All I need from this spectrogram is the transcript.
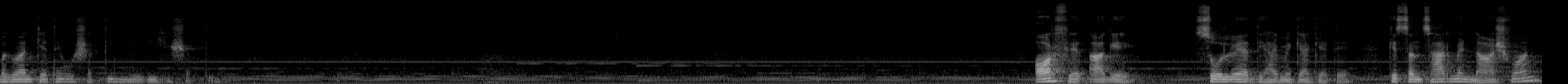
भगवान कहते हैं वो शक्ति मेरी ही शक्ति है। और फिर आगे सोलवें अध्याय में क्या कहते हैं कि संसार में नाशवान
